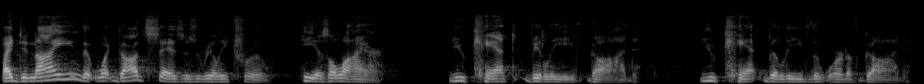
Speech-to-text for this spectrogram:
by denying that what God says is really true. He is a liar. You can't believe God. You can't believe the Word of God.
